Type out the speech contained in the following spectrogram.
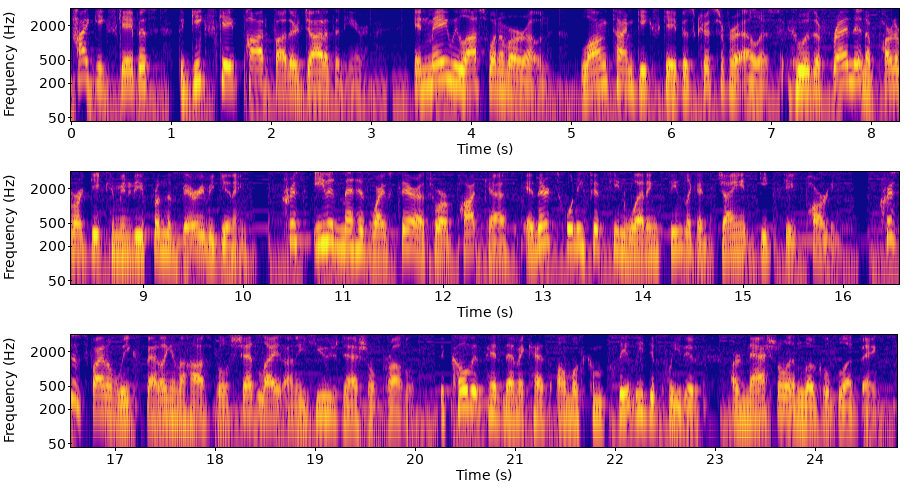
Hi, Geekscapists. The Geekscape Podfather, Jonathan here. In May, we lost one of our own, longtime Geekscapist Christopher Ellis, who was a friend and a part of our geek community from the very beginning. Chris even met his wife Sarah through our podcast, and their 2015 wedding seemed like a giant Geekscape party. Chris's final weeks battling in the hospital shed light on a huge national problem. The COVID pandemic has almost completely depleted our national and local blood banks.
